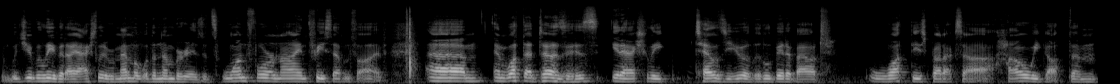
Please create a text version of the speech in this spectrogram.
Would you believe it? I actually remember what the number is. It's 149375. Um, and what that does is it actually tells you a little bit about what these products are, how we got them,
